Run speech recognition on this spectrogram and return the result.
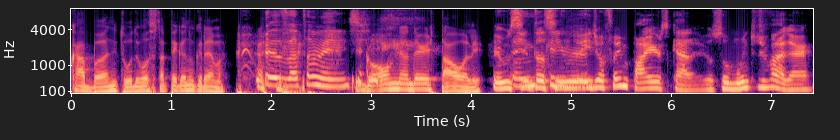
cabana e tudo, e você tá pegando grama. exatamente. Igual um Neandertal ali. Eu me É sinto assim no incrível. Age of Empires, cara. Eu sou muito devagar.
